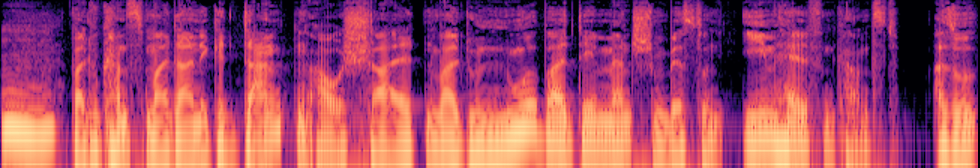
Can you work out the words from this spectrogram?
Mhm. Weil du kannst mal deine Gedanken ausschalten, weil du nur bei dem Menschen bist und ihm helfen kannst. Also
